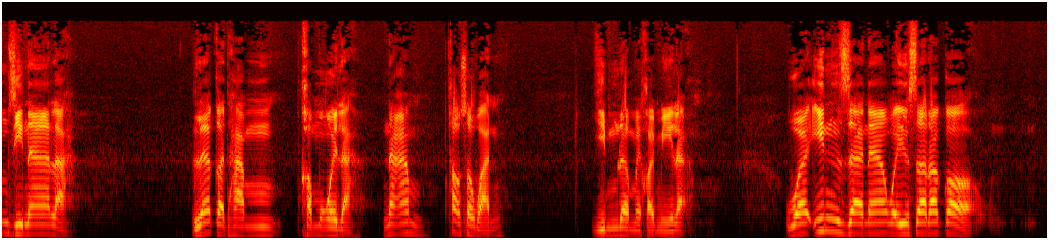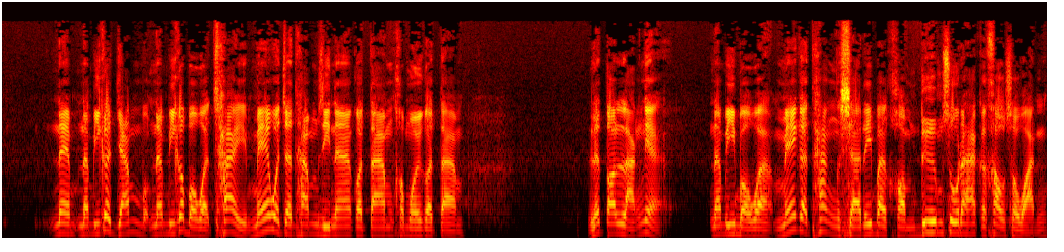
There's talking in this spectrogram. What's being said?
ำซีนาล่ะ แล้วก็ทำขโมยล่ะ น้ำเข้าสวรรค์ ยิ้มเริ่มไม่ค่อยมีแล้วว่าอินซานาวาอินซารก็ นบีก็ย้ำนบีก็บอกว่าใช่ แม้ว่าจะทำซีนาก็ตามขโมยก็ตาม และตอนหลังเนี่ย นบีบอกว่า แม้กระทั่งชาริบาคอมดื่มสุราก็เข้าสวรรค์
